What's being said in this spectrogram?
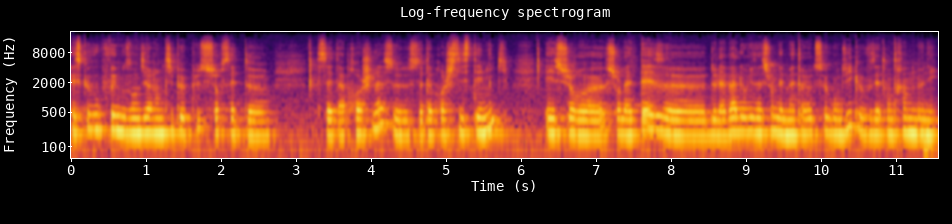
est-ce que vous pouvez nous en dire un petit peu plus sur cette, euh, cette approche-là, cette approche systémique et sur, euh, sur la thèse euh, de la valorisation des matériaux de seconde vie que vous êtes en train de mener?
